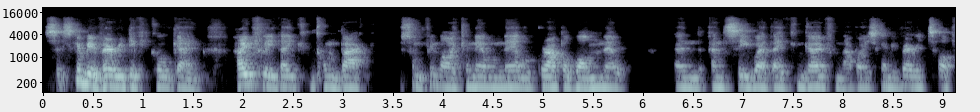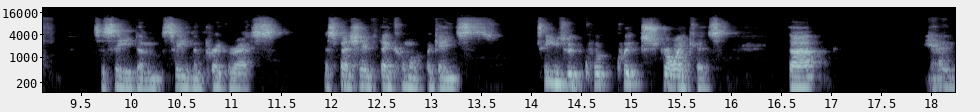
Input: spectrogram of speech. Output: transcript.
so it's going to be a very difficult game. Hopefully, they can come back something like a nil-nil, grab a one-nil, and and see where they can go from that. But it's going to be very tough to see them see them progress, especially if they come up against teams with quick, quick strikers that you know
